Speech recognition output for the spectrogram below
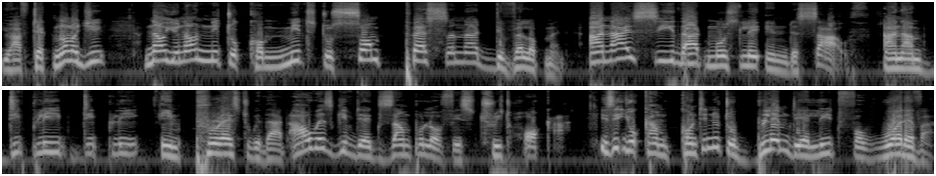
you have technology. Now you now need to commit to some personal development. And I see that mostly in the South. And I'm deeply, deeply impressed with that. I always give the example of a street hawker. You see, you can continue to blame the elite for whatever.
